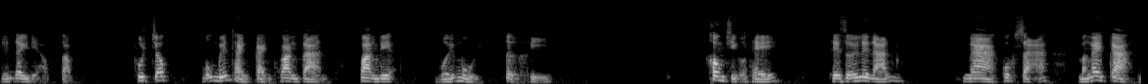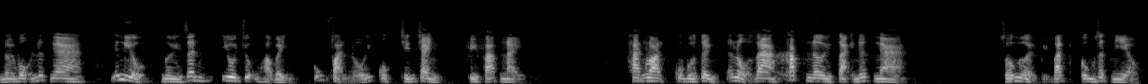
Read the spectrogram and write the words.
đến đây để học tập. Phút chốc bỗng biến thành cảnh hoang tàn, hoang địa với mùi tử khí. Không chỉ có thế, thế giới lên án Nga quốc xã mà ngay cả nội bộ nước Nga, những nhiều người dân yêu chuộng hòa bình cũng phản đối cuộc chiến tranh phi pháp này. Hàng loạt cuộc biểu tình đã nổ ra khắp nơi tại nước Nga. Số người bị bắt cũng rất nhiều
